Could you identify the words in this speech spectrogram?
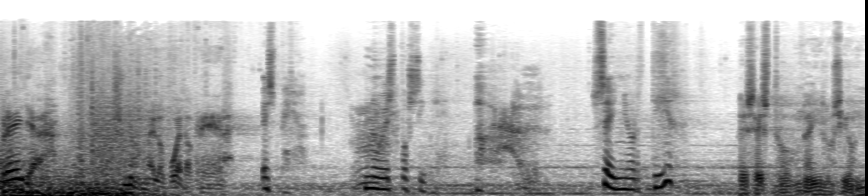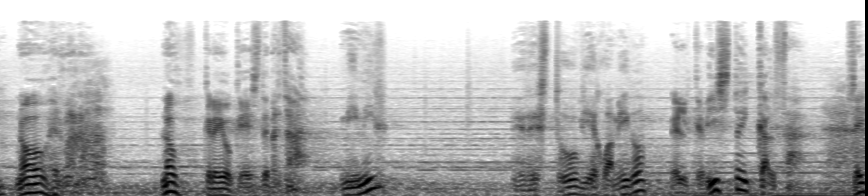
Freya. No me lo puedo creer. Espera. No es posible. Señor Tyr. ¿Es esto una ilusión? No, hermano. No, creo que es de verdad. ¿Mimir? ¿Eres tú, viejo amigo? El que viste y calza. Sí.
